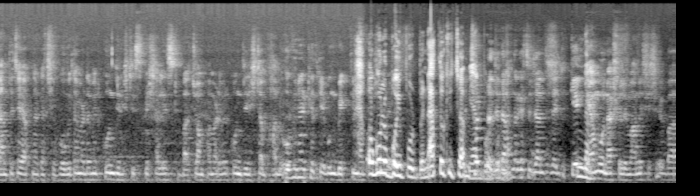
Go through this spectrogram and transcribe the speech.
জানতে চাই আপনার কাছে ববিতা ম্যাডামের কোন জিনিসটি স্পেশালিস্ট বা চম্পা ম্যাডামের কোন জিনিসটা ভালো? অভিনয়ের ক্ষেত্রে এবং ব্যক্তি ওগুলো বই পড়বেন এত কিছু আমি আর বলব না। আপনার কাছে জানতে চাই যে কে কেমন আসলে মানুষ হিসেবে বা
